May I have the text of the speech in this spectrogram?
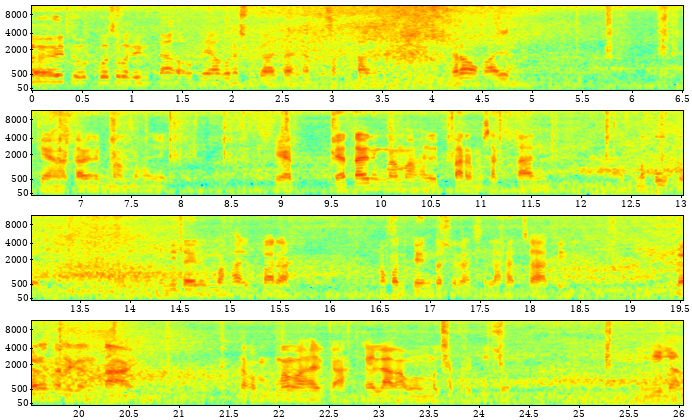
Ay, tumakbo sa maling tao. Kaya ako nasugatan at nasaktan. Pero okay lang. Kaya nga tayo nagmamahal eh. Kaya, kaya tayo nagmamahal para masaktan at matuto. Hindi tayo nagmahal para makontento sila sa lahat sa atin. Meron talagang time na kung magmamahal ka, kailangan mo magsakripisyo. Hindi lang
